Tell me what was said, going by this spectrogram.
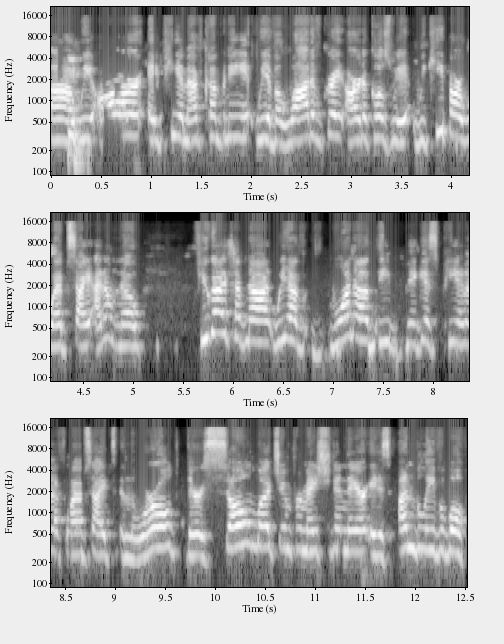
Uh, we are a PMF company. We have a lot of great articles. We we keep our website. I don't know you guys have not, we have one of the biggest PMF websites in the world. There is so much information in there. It is unbelievable.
